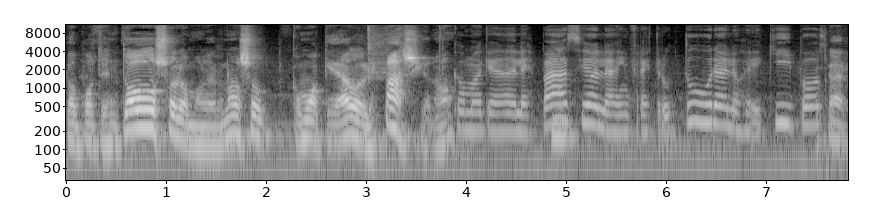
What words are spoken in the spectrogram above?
lo potentoso, lo modernoso, cómo ha quedado el espacio, ¿no? cómo ha quedado el espacio, la infraestructura, los equipos, Claro.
